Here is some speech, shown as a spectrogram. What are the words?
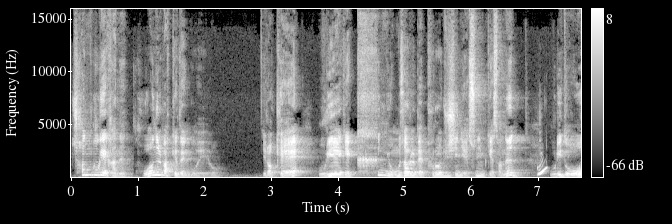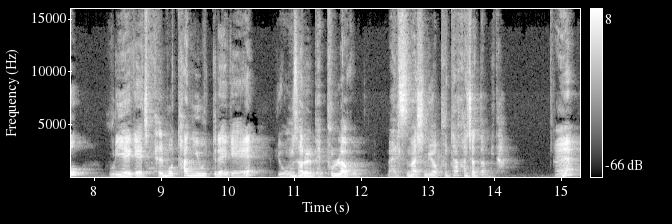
천국에 가는 구원을 받게 된 거예요. 이렇게 우리에게 큰 용서를 베풀어 주신 예수님께서는 우리도 우리에게 잘못한 이웃들에게 용서를 베풀라고 말씀하시며 부탁하셨답니다. 에?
